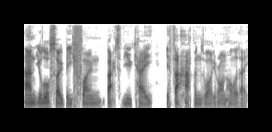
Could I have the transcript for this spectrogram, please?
and you'll also be flown back to the UK if that happens while you're on holiday.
